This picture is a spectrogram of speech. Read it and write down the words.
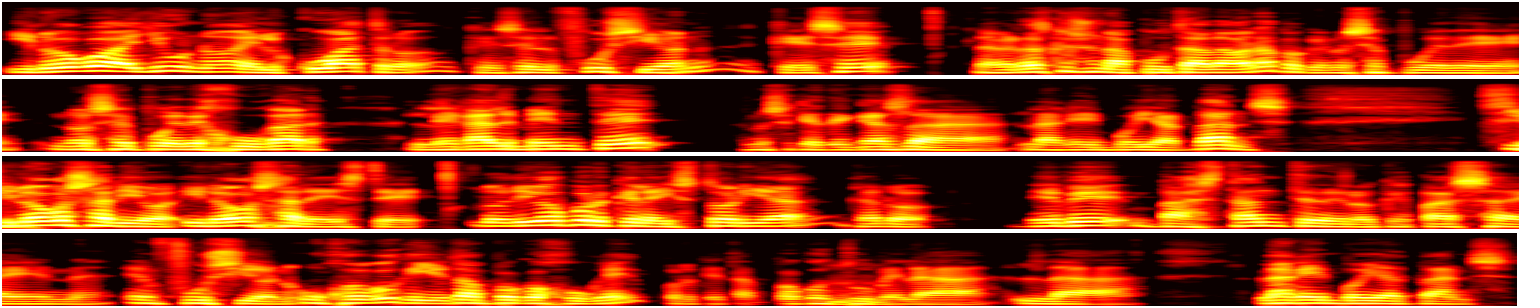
y luego hay uno, el 4, que es el Fusion, que ese, la verdad es que es una putada ahora porque no se puede, no se puede jugar legalmente, a no ser que tengas la, Game Boy Advance. Y luego salió, y luego sale este. Lo digo porque la historia, claro, bebe bastante de lo que pasa en, Fusion, un juego que yo tampoco jugué, porque tampoco tuve la, la Game Boy Advance.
